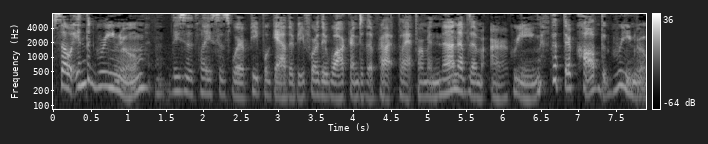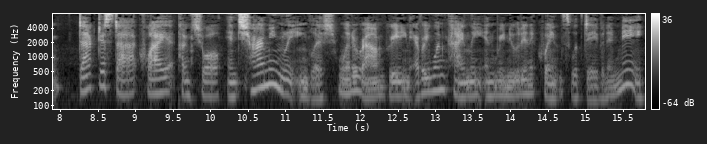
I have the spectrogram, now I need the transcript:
So, in the green room, these are the places where people gather before they walk onto the platform, and none of them are green, but they're called the green room. Dr. Stott, quiet, punctual, and charmingly English, went around greeting everyone kindly and renewed an acquaintance with David and me.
